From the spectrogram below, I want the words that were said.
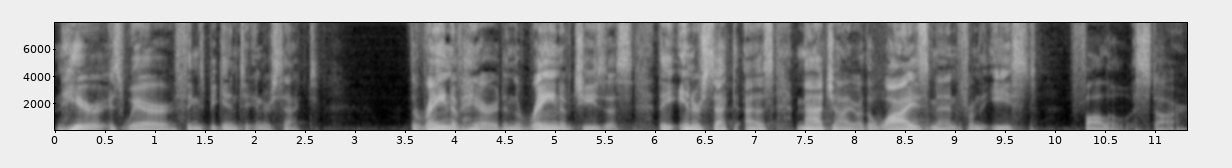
And here is where things begin to intersect the reign of Herod and the reign of Jesus, they intersect as magi or the wise men from the east follow a star.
